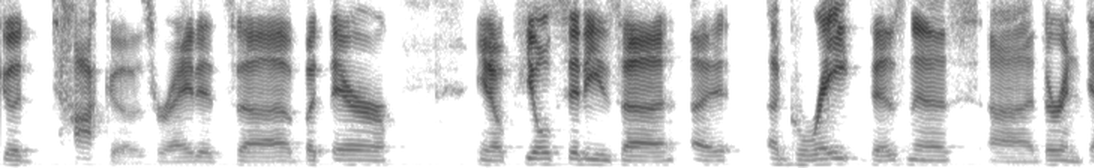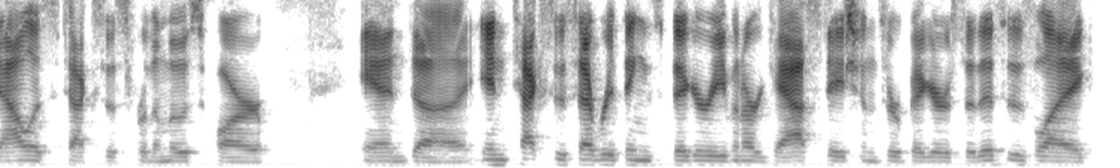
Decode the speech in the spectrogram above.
good tacos, right? It's uh, but they're, you know, Fuel City's a a, a great business. Uh, they're in Dallas, Texas, for the most part, and uh, in Texas, everything's bigger. Even our gas stations are bigger. So this is like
